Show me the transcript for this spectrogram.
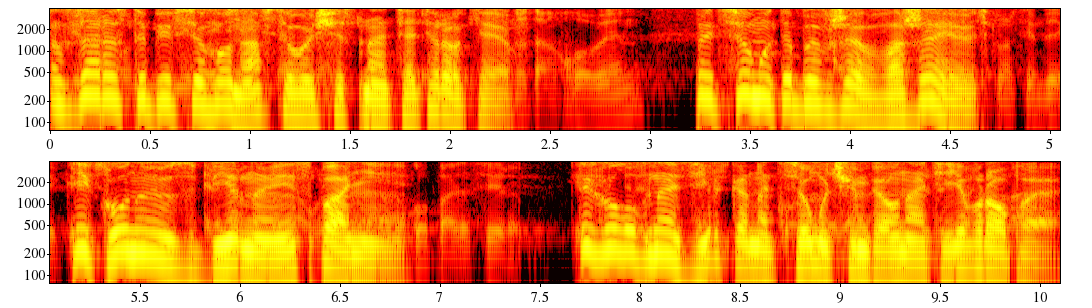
Зараз тобі всього навсього 16 років. При цьому тебе вже вважають іконою збірної Іспанії. Ти головна зірка на цьому чемпіонаті Європи.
